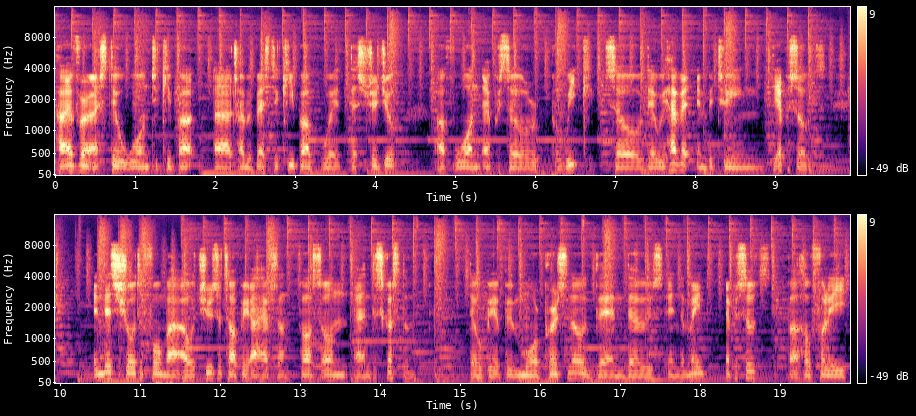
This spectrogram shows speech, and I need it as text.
However, I still want to keep up, uh, try my best to keep up with the schedule of one episode per week. So there we have it in between the episodes. In this shorter format, I will choose a topic I have some thoughts on and discuss them. They will be a bit more personal than those in the main episodes, but hopefully,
